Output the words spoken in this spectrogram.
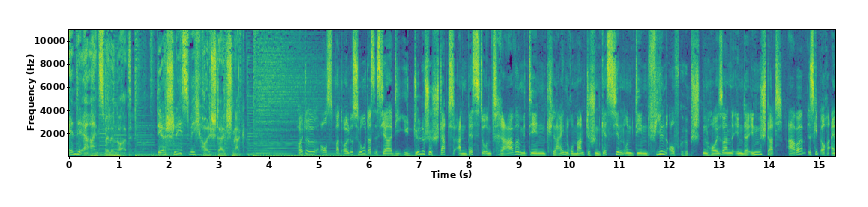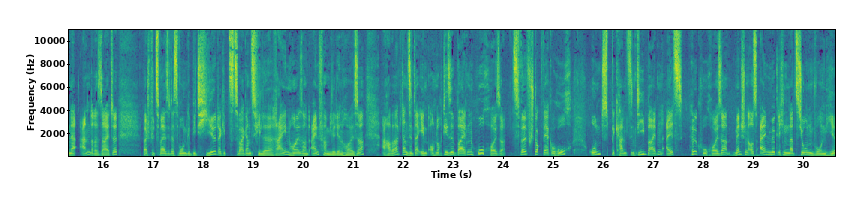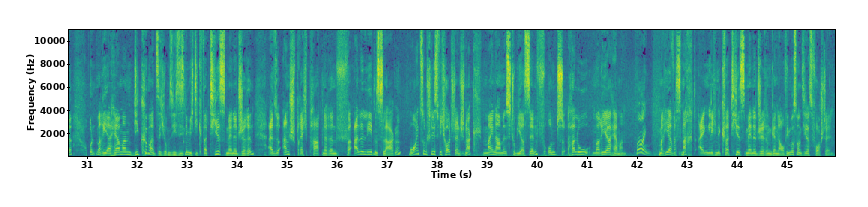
NDR1 Welle Nord. Der Schleswig-Holstein-Schnack. Heute aus Bad Oldesloe, das ist ja die idyllische Stadt an Beste und Trave mit den kleinen romantischen Gässchen und den vielen aufgehübschten Häusern in der Innenstadt. Aber es gibt auch eine andere Seite, beispielsweise das Wohngebiet hier. Da gibt es zwar ganz viele Reihenhäuser und Einfamilienhäuser, aber dann sind da eben auch noch diese beiden Hochhäuser, zwölf Stockwerke hoch und bekannt sind die beiden als Hölk-Hochhäuser. Menschen aus allen möglichen Nationen wohnen hier und Maria Herrmann, die kümmert sich um sie. Sie ist nämlich die Quartiersmanagerin also Ansprechpartnerin für alle Lebenslagen. Moin zum Schleswig-Holstein-Schnack. Mein Name ist Tobias Senf und hallo Maria Herrmann. Moin. Maria, was macht eigentlich eine Quartiersmanagerin genau? Wie muss man sich das vorstellen?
